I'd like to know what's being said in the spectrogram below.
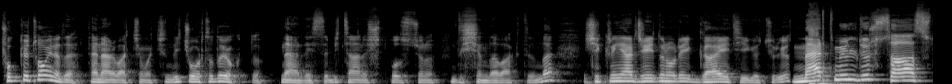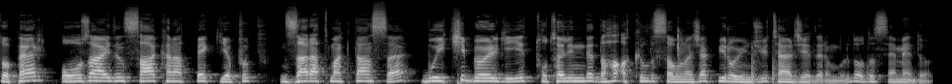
çok kötü oynadı Fenerbahçe maçında. Hiç ortada yoktu neredeyse bir tane şut pozisyonu dışında baktığında. Şikrinyar Jadon orayı gayet iyi götürüyor. Mert Müldür sağ stoper, Oğuz Aydın sağ kanat bek yapıp zar atmaktansa bu iki bölgeyi totalinde daha akıllı savunacak bir oyuncuyu tercih ederim burada. O da Semedo.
